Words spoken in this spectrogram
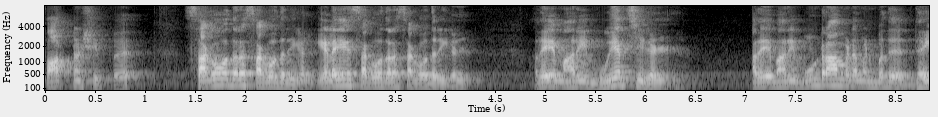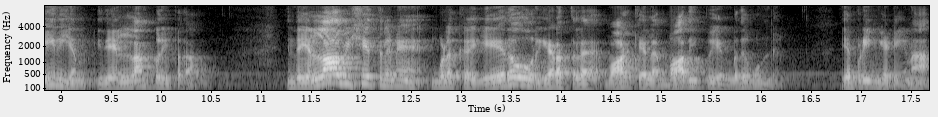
பார்ட்னர்ஷிப்பு சகோதர சகோதரிகள் இளைய சகோதர சகோதரிகள் அதே மாதிரி முயற்சிகள் அதே மாதிரி மூன்றாம் இடம் என்பது தைரியம் இதையெல்லாம் குறிப்பதாகும். இந்த எல்லா விஷயத்திலுமே உங்களுக்கு ஏதோ ஒரு இடத்துல வாழ்க்கையில் பாதிப்பு என்பது உண்டு. எப்படின்னு கேட்டிங்கன்னா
